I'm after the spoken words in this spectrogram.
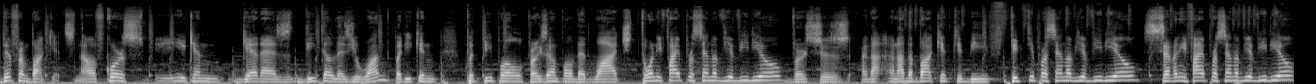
different different buckets. Now, of course, you can get as detailed as you want, but you can put people, for example, that watch 25% of your video versus another bucket could be 50% of your video, 75% of your video.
